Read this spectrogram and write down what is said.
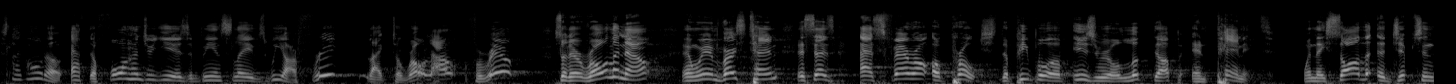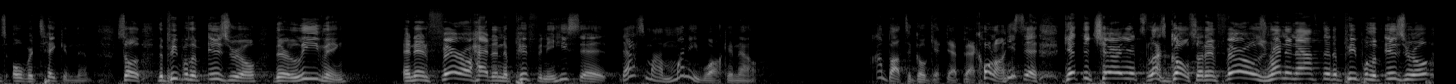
It's like, hold up. After 400 years of being slaves, we are free? Like to roll out? For real? So they're rolling out. And we're in verse 10. It says, As Pharaoh approached, the people of Israel looked up and panicked when they saw the Egyptians overtaking them. So the people of Israel, they're leaving. And then Pharaoh had an epiphany. He said, That's my money walking out. I'm about to go get that back. Hold on. He said, Get the chariots, let's go. So then Pharaoh's running after the people of Israel.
